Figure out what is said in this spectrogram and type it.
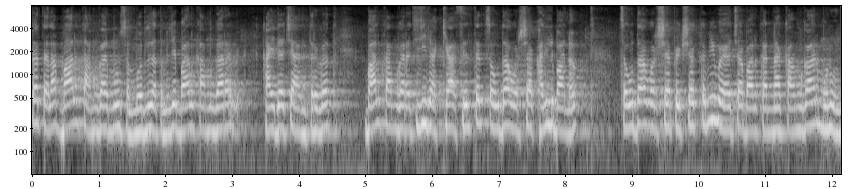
तर त्याला बालकामगार म्हणून संबोधलं जातं. म्हणजे बालकामगार कायद्याच्या अंतर्गत बालकामगाराची जी व्याख्या असेल तर चौदा वर्षाखालील बालक चौदा वर्षापेक्षा कमी वयाच्या बालकांना कामगार म्हणून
